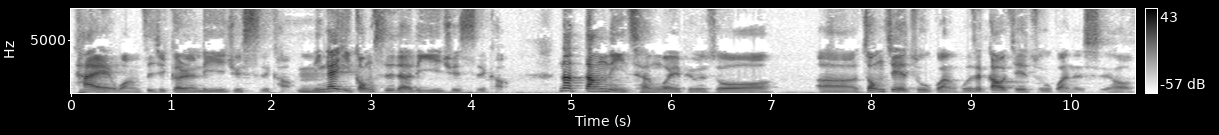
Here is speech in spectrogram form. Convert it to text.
太往自己个人利益去思考，嗯你应该以公司的利益去思考。那当你成为比如说呃中阶主管或是高阶主管的时候，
